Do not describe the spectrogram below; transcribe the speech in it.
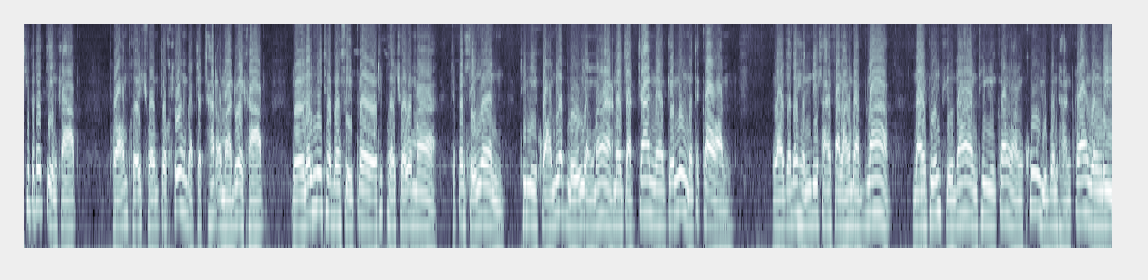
ที่ประเทศจีนครับ พร้อมเผยโฉมตัวเครื่องแบบชัดๆออกมาด้วยครับ โดย Redmi Turbo 4 Pro ที่เผยโฉมออกมา จะเป็นสีเงินที่มีความเรียบหรูอย่างมากไม่จัดจ้านแนวเกมมิ่งเหมือนแต่ก่อน เราจะได้เห็นดีไซน์ฝาหลังแบบราบ ในพื้นผิวด้านที่มีกล้องหลังคู่อยู่บนฐานกล้องวงรี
